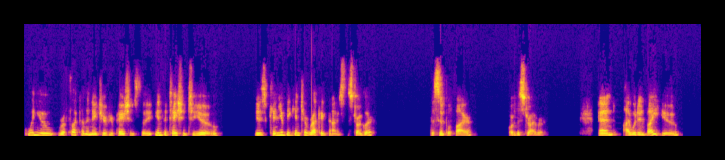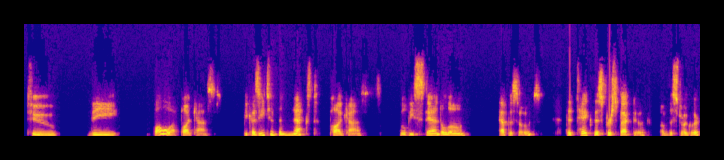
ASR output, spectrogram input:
when you reflect on the nature of your patients, the invitation to you is can you begin to recognize the struggler, the simplifier, or the striver? And I would invite you to the follow up podcast because each of the next podcasts will be standalone episodes that take this perspective of the struggler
